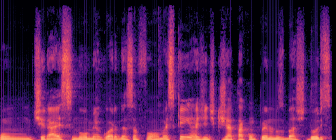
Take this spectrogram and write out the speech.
Com tirar esse nome agora dessa forma. Mas quem a gente que já está acompanhando nos bastidores,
